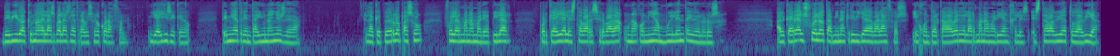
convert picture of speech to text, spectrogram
debido a que una de las balas le atravesó el corazón, y allí se quedó. Tenía 31 años de edad. La que peor lo pasó fue la hermana María Pilar, porque a ella le estaba reservada una agonía muy lenta y dolorosa. Al caer al suelo, también acribillada a balazos, y junto al cadáver de la hermana María Ángeles estaba viva todavía,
